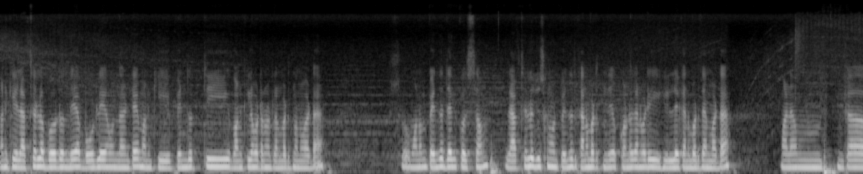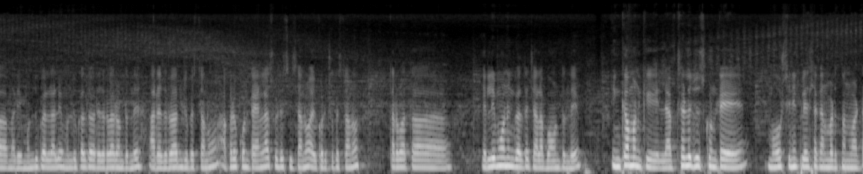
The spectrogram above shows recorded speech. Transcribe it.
మనకి లెఫ్ట్ సైడ్లో బోర్డు ఉంది. ఆ బోర్డులో ఏముందంటే మనకి పెందుర్తి వన్ కిలోమీటర్ అన్నట్టు కనబడుతుంది అనమాట సో మనం పెందుర్తి దగ్గరికి వస్తాం. లెఫ్ట్ సైడ్లో చూసుకుని మనం పెందుర్తి కనబడుతుంది. ఒక కొండ కనబడి హిల్లే కనబడతాయి అనమాట మనం ఇంకా మరి ముందుకు వెళ్ళాలి. ముందుకు వెళ్తే రిజర్వేర్ ఉంటుంది. ఆ రిజర్వేర్ని చూపిస్తాను. అక్కడ కొన్ని టైం లాస్ వీడియోస్ తీసాను అవి కూడా చూపిస్తాను. తర్వాత ఎర్లీ మార్నింగ్ వెళ్తే చాలా బాగుంటుంది. ఇంకా మనకి లెఫ్ట్ సైడ్లో చూసుకుంటే మోస్ట్ సినిక్ ప్లేస్లో కనబడుతుంది అనమాట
